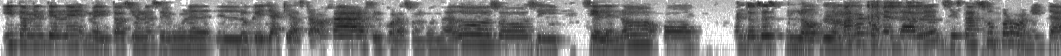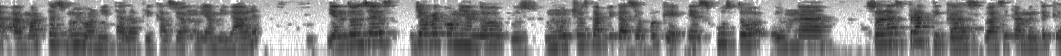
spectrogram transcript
y también tiene meditaciones según lo que ya quieras trabajar, si el corazón bondadoso, si, si el enojo. Entonces, lo, lo más recomendable, si está súper bonita, aparte es muy bonita la aplicación, muy amigable. Y entonces yo recomiendo pues mucho esta aplicación porque es justo una son las prácticas básicamente que,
